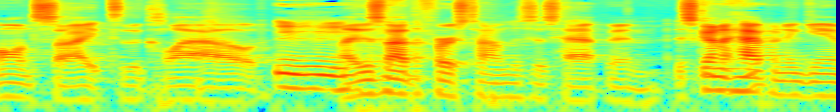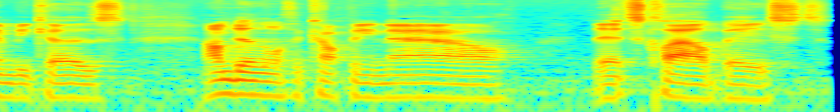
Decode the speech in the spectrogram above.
on site to the cloud. Mm-hmm. Like it's not the first time this has happened. It's going to happen again because I'm dealing with a company now that's cloud based,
